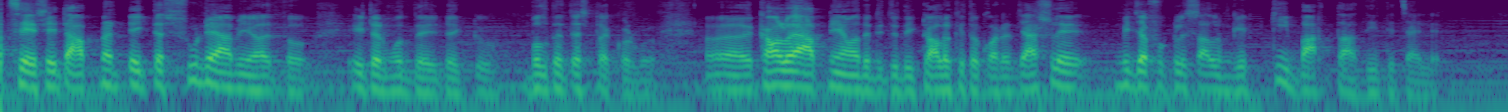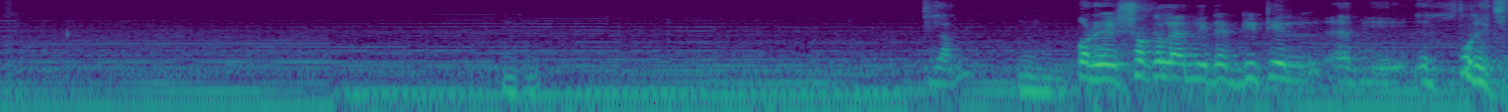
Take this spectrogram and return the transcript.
আছে, সেটা আপনার টেকটা শুনে আমি হয়তো এটার মধ্যে এটা একটু বলতে চেষ্টা করব। তাহলে আপনি আমাদের যদি একটু আলোকিত করেন যে আসলে মির্জা ফখরুল আলমগীর কি বার্তা দিতে চাইলেন? ছিলাম। পরে সকালে আমি এটা ডিটেল আমি পড়েছি।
